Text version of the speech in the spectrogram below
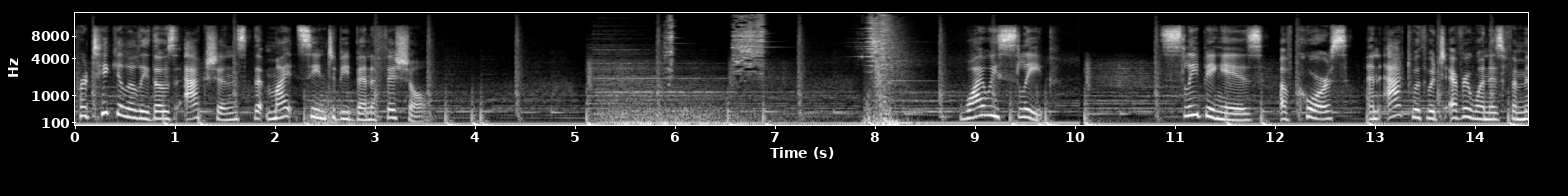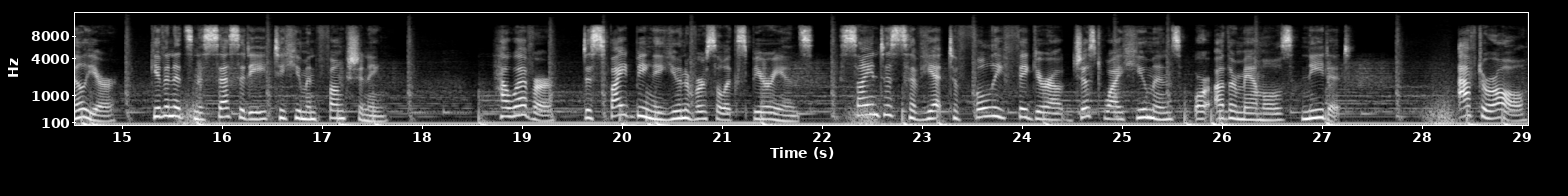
particularly those actions that might seem to be beneficial. Why we sleep. Sleeping is, of course, an act with which everyone is familiar, given its necessity to human functioning. However, despite being a universal experience, scientists have yet to fully figure out just why humans or other mammals need it. After all,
